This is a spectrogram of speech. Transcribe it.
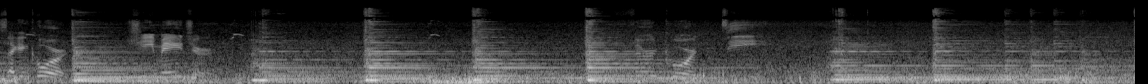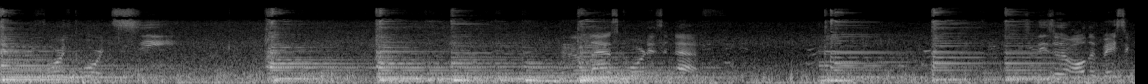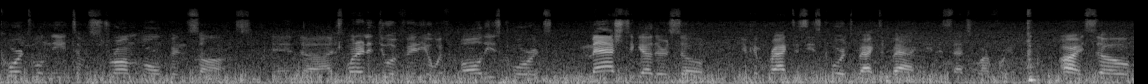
Second chord, G major. Basic chords we'll need to strum open songs. And uh, I just wanted to do a video with all these chords mashed together so you can practice these chords back to back in the snatch bar for you. All right, so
